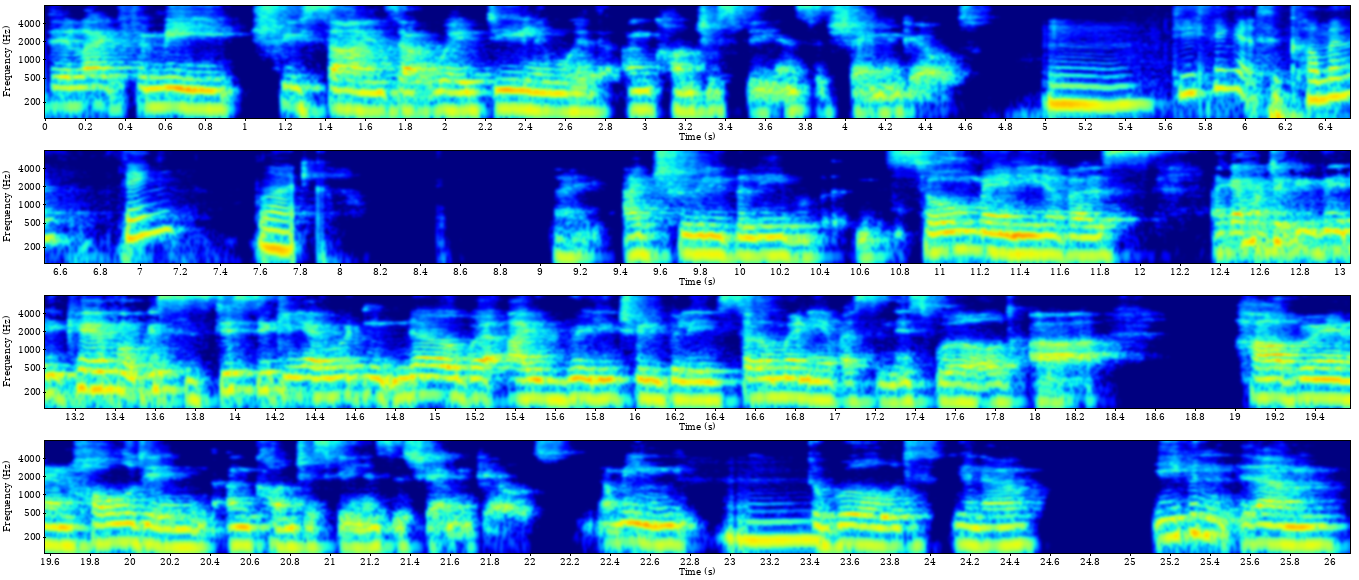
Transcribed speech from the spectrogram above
they're like for me true signs that we're dealing with unconscious feelings of shame and guilt. Mm. Do you think it's a common thing? Like, like I truly believe so many of us. Like I have to be really careful because statistically I wouldn't know, but I really truly believe so many of us in this world are harboring and holding unconscious feelings of shame and guilt. I mean, mm. the world, you know, even um,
